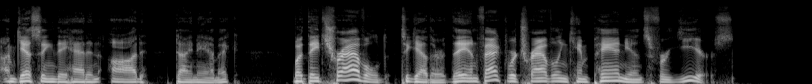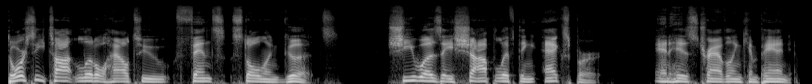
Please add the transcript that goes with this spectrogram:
I'm guessing, they had an odd dynamic but they traveled together. They, in fact, were traveling companions for years. Dorsey taught Little how to fence stolen goods. She was a shoplifting expert and his traveling companion.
